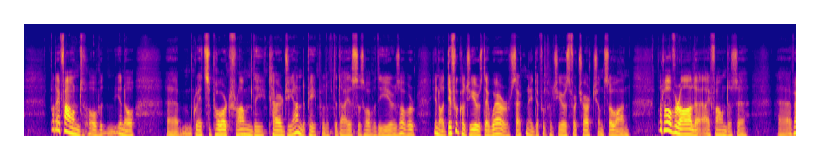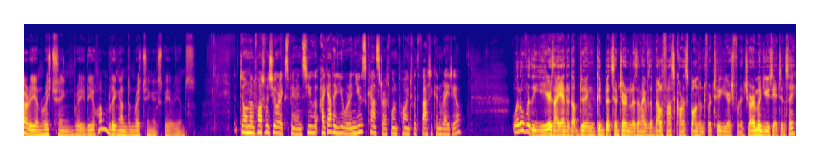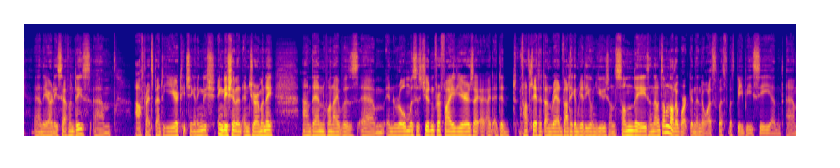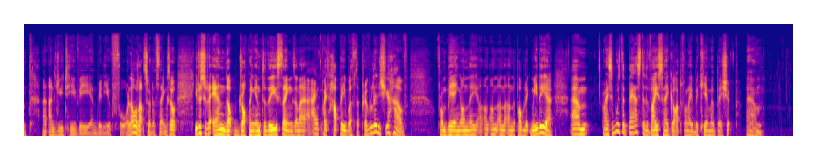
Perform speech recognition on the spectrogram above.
But I found, over you know, um, great support from the clergy and the people of the diocese over the years. Over you know difficult years they were certainly difficult years for church and so on, but overall uh, I found it a, a very enriching, really humbling and enriching experience. Donal, what was your experience? You, I gather you were a newscaster at one point with Vatican Radio. Well, over the years, I ended up doing good bits of journalism. I was a Belfast correspondent for two years for a German news agency in the early 70s. Um, after I'd spent a year teaching in English, English in, in Germany, and then when I was um, in Rome as a student for five years, I, I, I, did translated and read Vatican Radio News on Sundays, and then I've done a lot of work in the north with, with BBC and, um, and, and UTV and Radio Four and all that sort of thing. So you just sort of end up dropping into these things, and I, I'm quite happy with the privilege you have from being on the on, on, on the public media. Um, I suppose the best advice I got when I became a bishop. Um,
